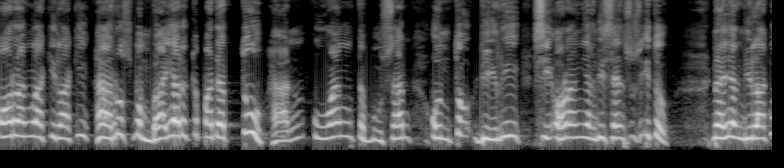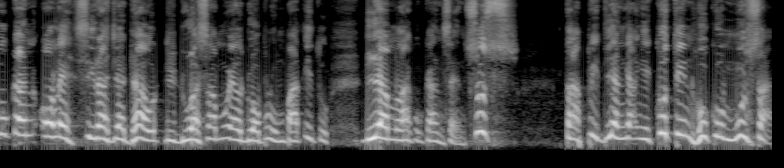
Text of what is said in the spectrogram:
orang laki-laki harus membayar kepada Tuhan uang tebusan untuk diri si orang yang disensus itu. Nah yang dilakukan oleh si Raja Daud di 2 Samuel 24 itu, dia melakukan sensus, tapi dia nggak ngikutin hukum Musa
